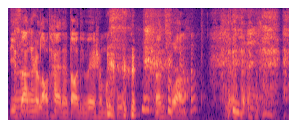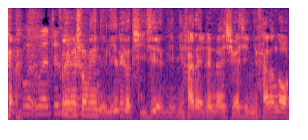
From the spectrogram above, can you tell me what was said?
第三个是老太太到底为什么哭，全错了。我我真所以说明你离这个体系，你你还得认真学习，你才能够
